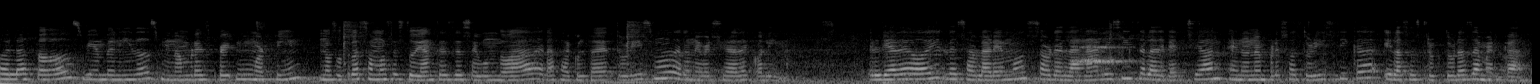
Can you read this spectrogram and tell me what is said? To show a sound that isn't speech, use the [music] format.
Hola a todos, bienvenidos. Mi nombre es Brittany Morfín. Nosotros somos estudiantes de segundo A de la Facultad de Turismo de la Universidad de Colima. El día de hoy les hablaremos sobre el análisis de la dirección en una empresa turística y las estructuras de mercado.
